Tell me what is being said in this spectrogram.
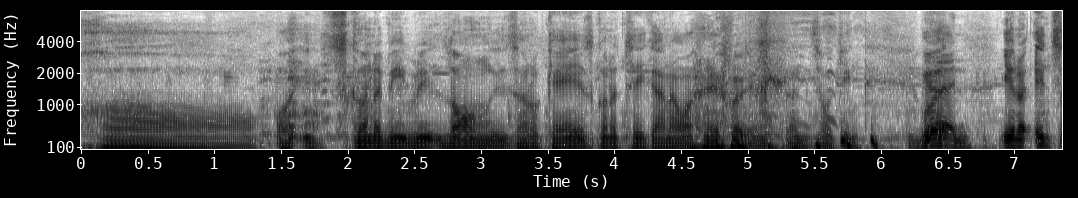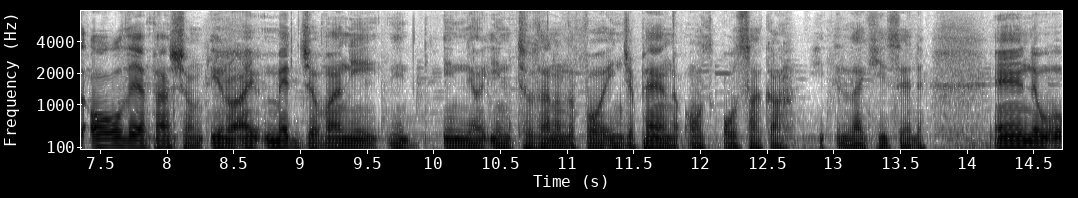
Oh, well, it's going to be really long. Is that okay? It's going to take an hour. I'm talking. well, you know, it's all their passion. You know, I met Giovanni in in, uh, in 2004 in Japan, Osaka, like he said, and uh,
